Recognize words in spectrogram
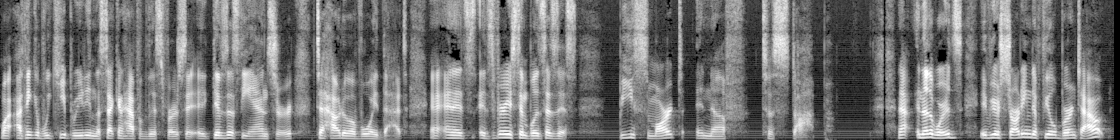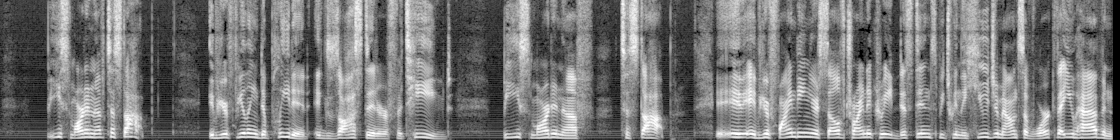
Well, I think if we keep reading the second half of this verse, it, it gives us the answer to how to avoid that. And, and it's, it's very simple. It says this Be smart enough to stop. Now, in other words, if you're starting to feel burnt out, be smart enough to stop. If you're feeling depleted, exhausted, or fatigued, be smart enough to stop if you're finding yourself trying to create distance between the huge amounts of work that you have and,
